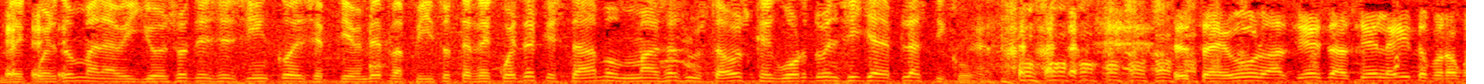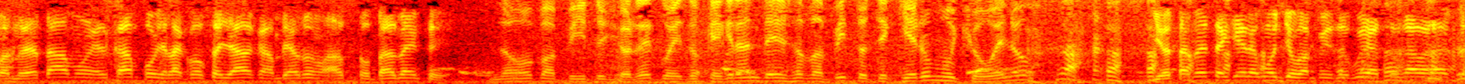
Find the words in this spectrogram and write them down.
Recuerdos maravillosos de ese 5 de septiembre, papito. ¿Te recuerdas que estábamos más asustados que gordo en silla de plástico? Seguro, así es, así es Leito, pero cuando ya estábamos en el campo ya las cosas ya cambiaron totalmente. No, papito, yo recuerdo. Qué grandeza, papito. Te quiero mucho, bueno. Yo también te quiero mucho, papito, cuídate, un abrazo.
